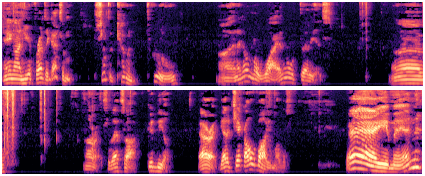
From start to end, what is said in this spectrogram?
Hang on here, friends. I got some something coming through, uh, and I don't know why. I don't know what that is. Uh, all right, so that's off. Good deal. All right, got to check all the volume levels. Amen.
